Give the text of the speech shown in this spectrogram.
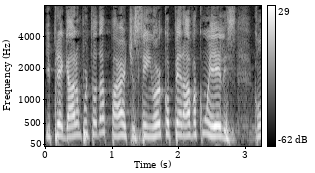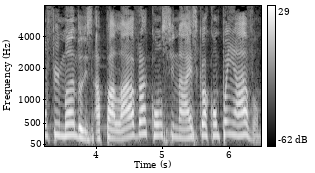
e pregaram por toda parte. O Senhor cooperava com eles, confirmando-lhes a palavra com os sinais que o acompanhavam.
